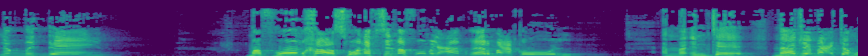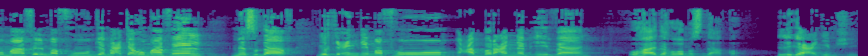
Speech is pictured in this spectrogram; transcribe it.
للضدين. مفهوم خاص هو نفس المفهوم العام غير معقول. أما أنت ما جمعتهما في المفهوم جمعتهما في المصداق. قلت عندي مفهوم عبر عنه بايفان وهذا هو مصداقه اللي قاعد يمشي.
